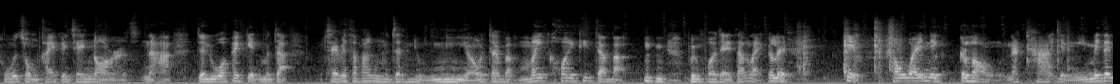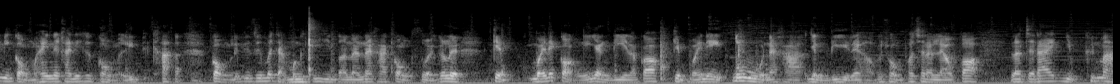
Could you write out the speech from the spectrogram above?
คุณผู้ชมใครเคยใช้ NARS นะฮะจะรู้ว่าแพ็กเกจมันจะ ใช้ไปสักพักนึงจะเหนียวเหนียวจะแบบไม่ค่อยที่จะแบบ พึงพอใจเท่าไหร่ก็เลยเก็บเขาไว้ในกล่องนะคะ อย่างนี้ไม่ได้มีกล่องมาให้นะคะ นี่คือกล่องลิปค่ะ กล่องลิปที่ซื้อมาจากเมืองจีนตอนนั้นนะคะ กล่องสวยก็เลยเก็บไว้ในกล่องนี้อย่างดี แล้วก็เก็บไว้ในตู้นะคะ อย่างดีเลยค่ะผู้ชม เพราะฉะนั้นแล้วก็เราจะได้หยิบขึ้นมา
